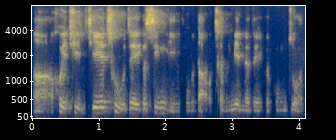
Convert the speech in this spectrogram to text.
啊，会去接触这个心理辅导层面的这个工作。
